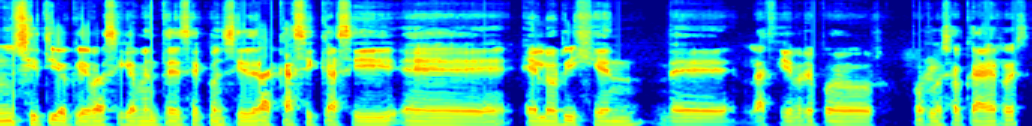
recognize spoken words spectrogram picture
un sitio que básicamente se considera casi casi eh, el origen de la fiebre por, los OKRs,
